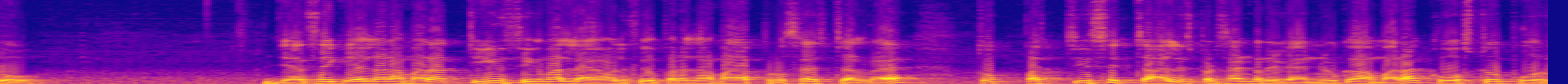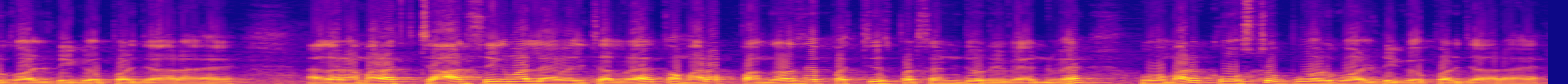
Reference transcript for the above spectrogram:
तो जैसे कि अगर हमारा तीन सिग्मा लेवल के ऊपर अगर हमारा प्रोसेस चल रहा है तो 25 से 40 परसेंट रेवेन्यू का हमारा कॉस्ट ऑफ़ पोर क्वालिटी के ऊपर जा रहा है। अगर हमारा चार सिग्मा लेवल चल रहा है तो हमारा 15 से 25 परसेंट जो रेवेन्यू है, वो हमारा कॉस्ट ऑफ़ पोर क्वालिटी के ऊपर जा रहा है।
